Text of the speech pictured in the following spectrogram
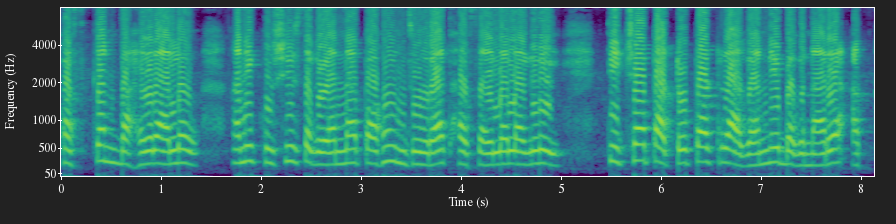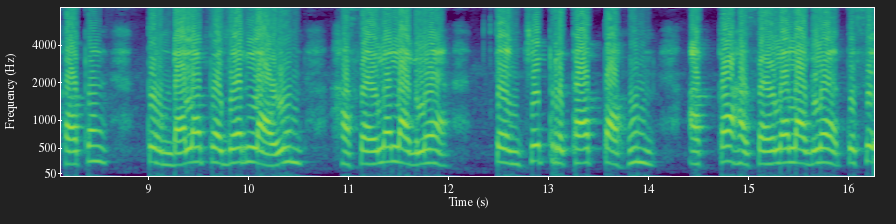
फसकन बाहेर आलं आणि खुशी सगळ्यांना पाहून जोरात हसायला लागली. तिच्या पाठोपाठ रागाने बघणाऱ्या अक्का पण तोंडाला पदर लावून हसायला लागल्या. त्यांचे प्रताप पाहून अक्का हसायला लागल्या. तसे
